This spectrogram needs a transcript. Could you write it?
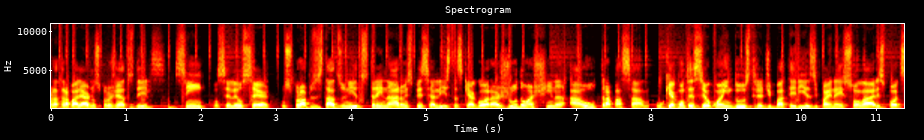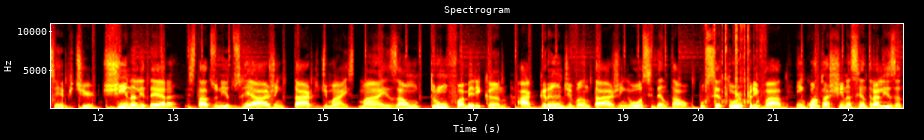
para trabalhar nos projetos deles. Sim, você leu certo. Os próprios Estados Unidos treinaram especialistas que agora ajudam a China a ultrapassá-lo. O que aconteceu com a indústria de baterias e painéis solares pode se repetir. China lidera, Estados Unidos reagem tarde demais. Mas há um trunfo americano, a grande vantagem ocidental, o setor privado. Enquanto a China centraliza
